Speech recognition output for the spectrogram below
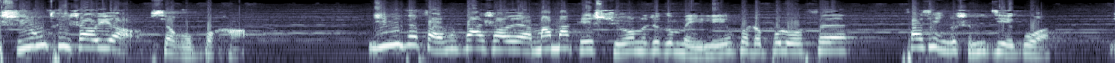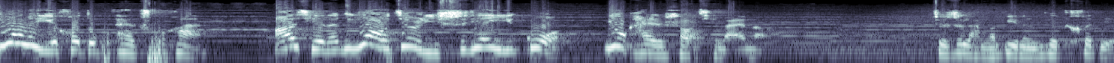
使用退烧药效果不好，因为他反复发烧呀。妈妈给使用了这个美林或者布洛芬，发现一个什么结果？用了以后都不太出汗。而且那个药劲儿一时间一过，又开始烧起来了。就这两个病的一个特点，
